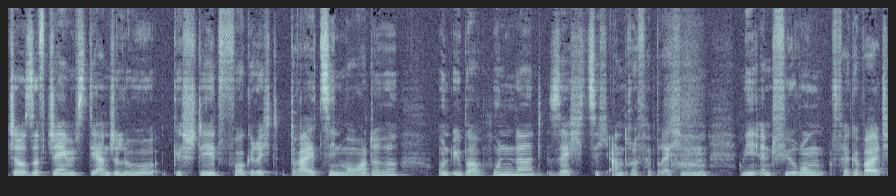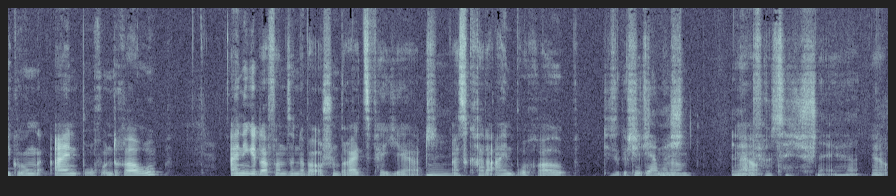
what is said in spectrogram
Joseph James D'Angelo gesteht vor Gericht 13 Morde und über 160 andere Verbrechen wie Entführung, Vergewaltigung, Einbruch und Raub. Einige davon sind aber auch schon bereits verjährt. Also gerade Einbruch, Raub, diese Geht Geschichten. ja mal ne? in Ja. Anführungszeichen schnell, ja. Ja.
